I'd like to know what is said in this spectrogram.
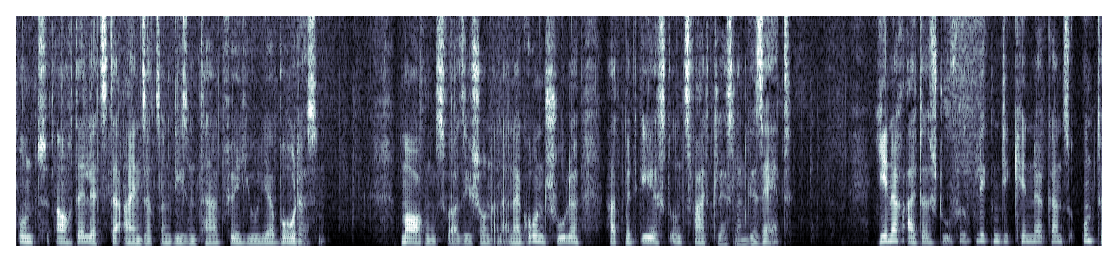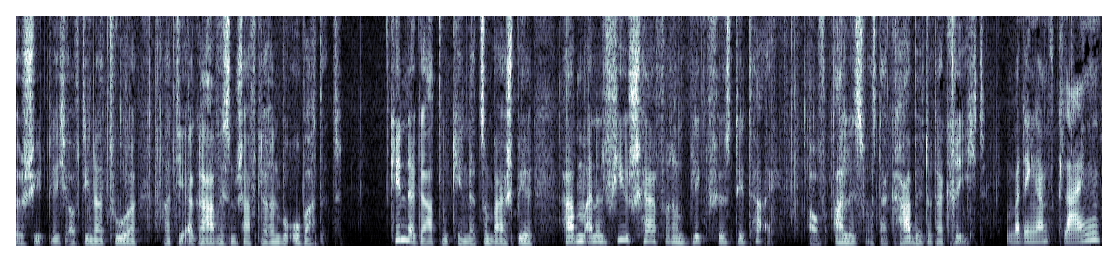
Und auch der letzte Einsatz an diesem Tag für Julia Brodersen. Morgens war sie schon an einer Grundschule, hat mit Erst- und Zweitklässlern gesät. Je nach Altersstufe blicken die Kinder ganz unterschiedlich auf die Natur, hat die Agrarwissenschaftlerin beobachtet. Kindergartenkinder zum Beispiel haben einen viel schärferen Blick fürs Detail, auf alles, was da krabbelt oder kriecht. Bei den ganz Kleinen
